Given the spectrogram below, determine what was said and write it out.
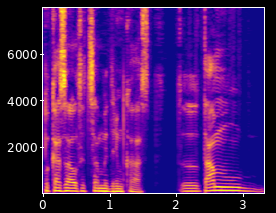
показал этот самый Dreamcast. Э, там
